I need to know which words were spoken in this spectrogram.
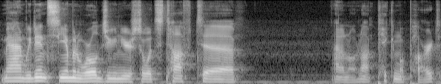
man, we didn't see him in World Junior, so it's tough to, I don't know, not pick him apart.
